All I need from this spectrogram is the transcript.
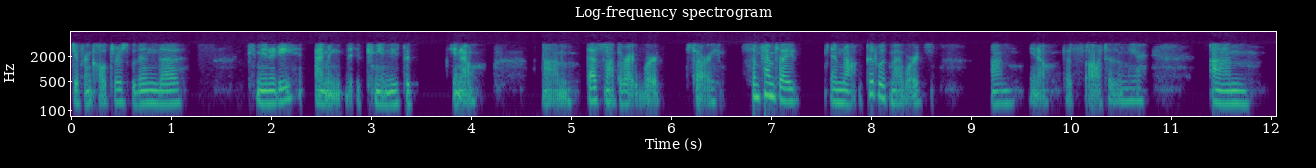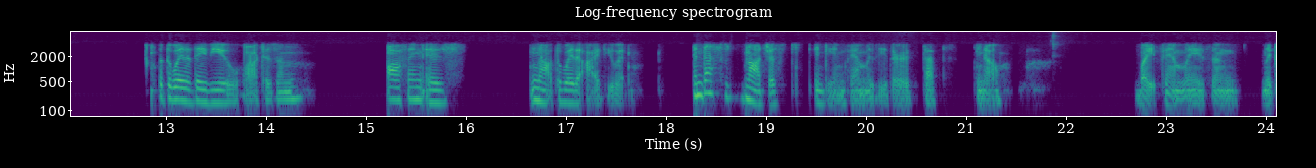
different cultures within the community. I mean, community, the you know, um, that's not the right word. Sorry. Sometimes I am not good with my words. Um, you know, that's autism here. Um, but the way that they view autism often is not the way that I view it. And that's not just Indian families either. That's you know, white families and like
